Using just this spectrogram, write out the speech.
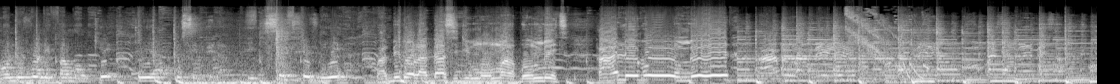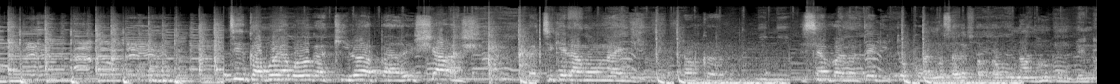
rendez-vous à ne pas manquer toya tosepela le 17 février. Babi dans la danse du moment bombe ti ale bombe tika boya koyoka kilo ya paris charge. Batikelango ngai donc saint valentin kitoko avec papa kuna groupe mobene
